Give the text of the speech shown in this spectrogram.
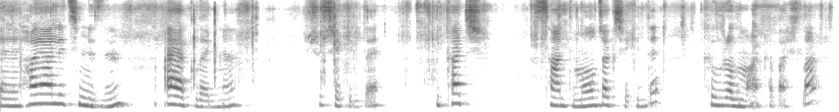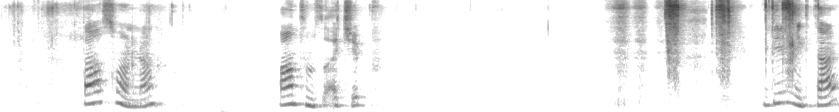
E, hayaletimizin ayaklarını şu şekilde birkaç santim olacak şekilde kıvıralım arkadaşlar. Daha sonra bantımızı açıp bir miktar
